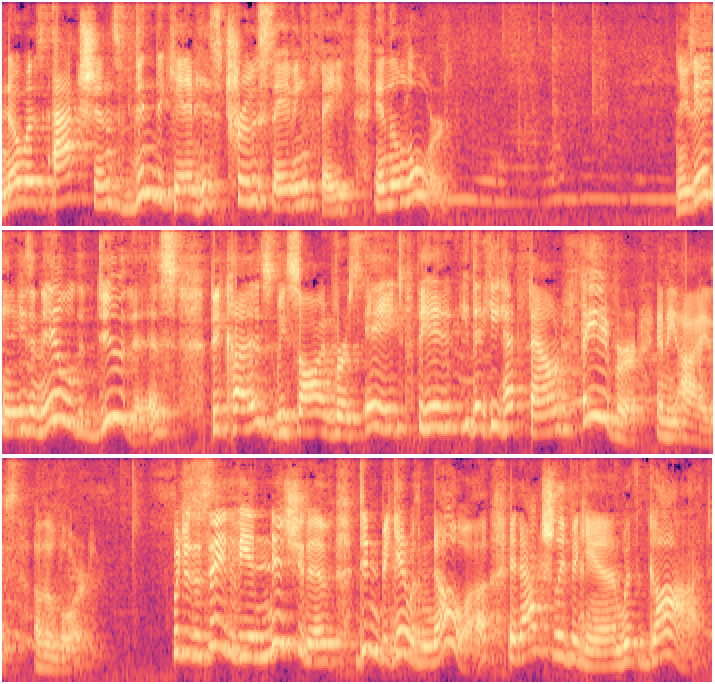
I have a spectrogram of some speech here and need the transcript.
Noah's actions vindicated his true saving faith in the Lord. And he's, mm-hmm. he's enabled to do this because we saw in verse 8 that he had found favor in the eyes of the Lord. Which is to say that the initiative didn't begin with Noah, it actually began with God.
